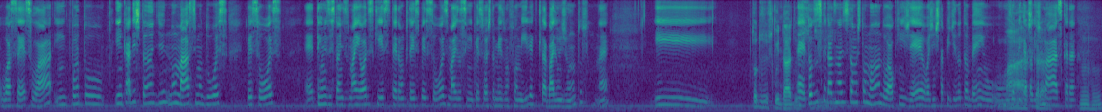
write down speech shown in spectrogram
o acesso lá, enquanto e em cada estande, no máximo duas pessoas é, tem uns estandes maiores que esses terão três pessoas, mas assim, pessoas da mesma família que trabalham juntos, né? E todos os cuidados. É, todos de... os cuidados nós estamos tomando, álcool em gel, a gente está pedindo também o, o uso obrigatório de máscara. Uhum.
